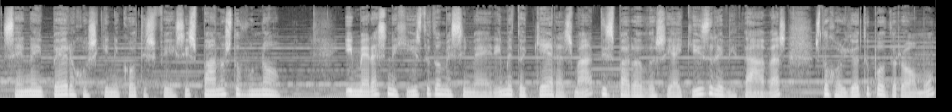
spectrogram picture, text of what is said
σε ένα υπέροχο σκηνικό της φύσης πάνω στο βουνό. Η μέρα συνεχίζεται το μεσημέρι με το κέρασμα της παραδοσιακής ρεβιθάδας στο χωριό του Ποδρόμου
